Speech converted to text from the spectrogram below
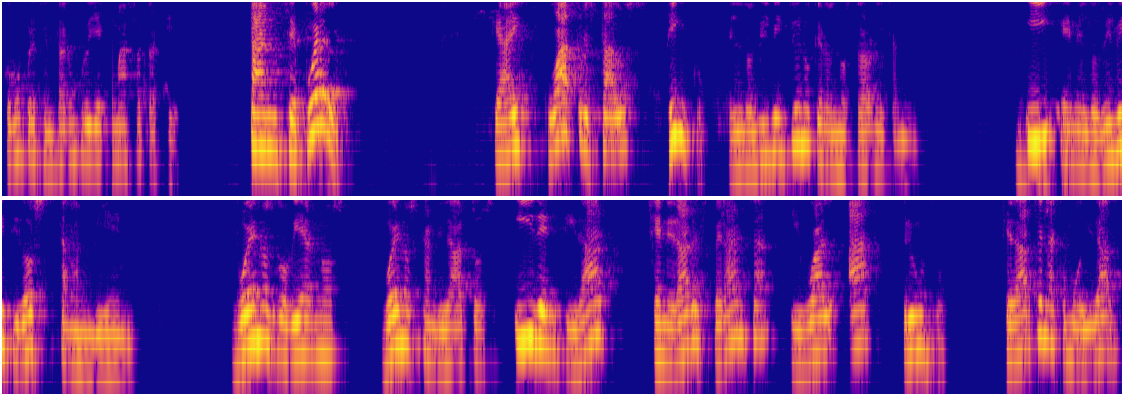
cómo presentar un proyecto más atractivo. Tan se puede que hay cuatro estados, cinco, en el 2021 que nos mostraron el camino. Y en el 2022 también. Buenos gobiernos, buenos candidatos, identidad, generar esperanza igual a triunfo. Quedarse en la comodidad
